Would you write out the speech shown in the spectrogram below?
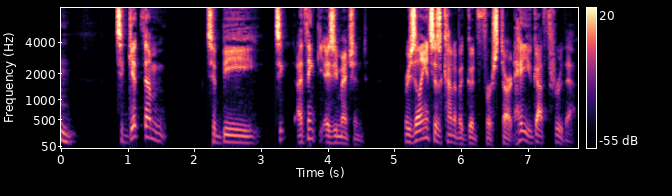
Mm. To get them to be, to, I think, as you mentioned, resilience is kind of a good first start. Hey, you got through that.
